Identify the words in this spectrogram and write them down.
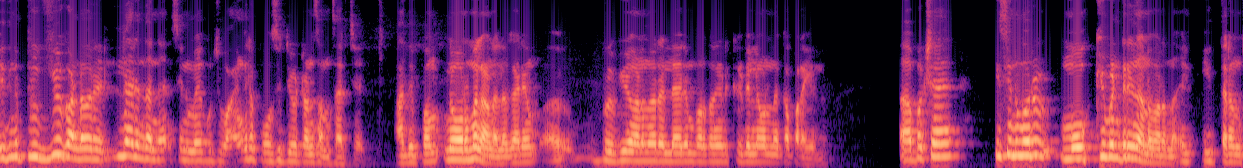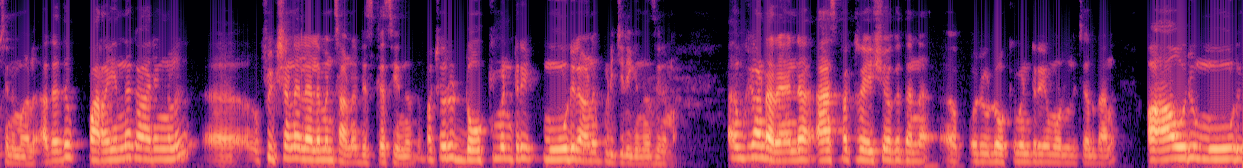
ഇതിന് പ്രിവ്യൂ കണ്ടവരെല്ലാവരും തന്നെ സിനിമയെ കുറിച്ച് ഭയങ്കര പോസിറ്റീവായിട്ടാണ് സംസാരിച്ചത്. അതിപ്പം നോർമൽ ആണല്ലോ. കാര്യം പ്രിവ്യൂ കാണുന്നവരെല്ലാവരും പുറത്തിറങ്ങിയിട്ട് കിടിലോ എന്നൊക്കെ പറയുന്നു. പക്ഷേ ഈ സിനിമ ഒരു മോക്യുമെന്ററി എന്നാണ് പറഞ്ഞത് ഇത്തരം സിനിമകൾ അതായത് പറയുന്ന കാര്യങ്ങൾ ഫിക്ഷണൽ എലമെന്റ്സ് ആണ് ഡിസ്കസ് ചെയ്യുന്നത്. പക്ഷെ ഒരു ഡോക്യുമെന്ററി മൂഡിലാണ് പിടിച്ചിരിക്കുന്നത് സിനിമ നമുക്ക് കണ്ടറിയാം. എന്റെ ആസ്പെക്ട് റേഷ്യോ ഒക്കെ തന്നെ ഒരു ഡോക്യുമെന്ററി മോഡിൽ ചെറുതാണ്. ആ ഒരു മൂഡ്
